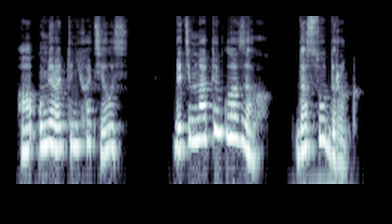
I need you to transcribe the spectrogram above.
А умирать-то не хотелось. До темноты в глазах, до судорог.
